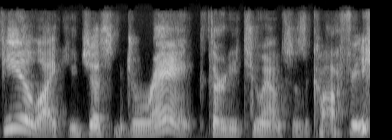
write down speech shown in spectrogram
feel like you just drank 32 ounces of coffee,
